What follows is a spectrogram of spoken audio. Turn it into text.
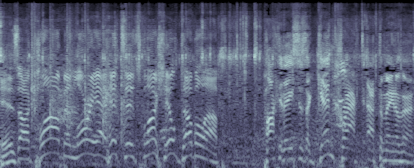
Is a club, and Loria hits his flush. He'll double up. Pocket aces again cracked at the main event.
